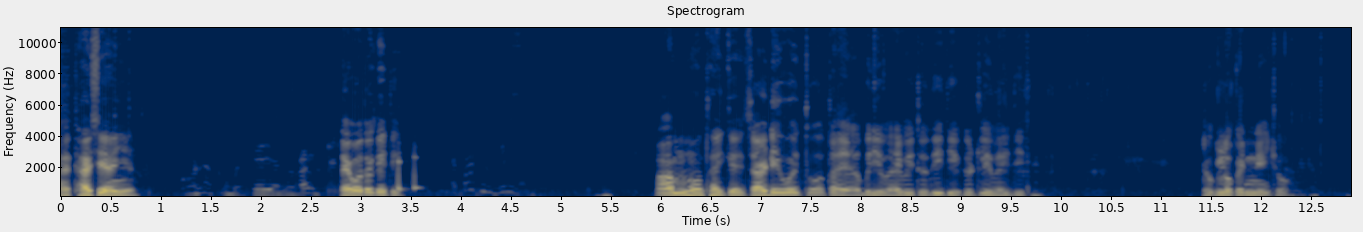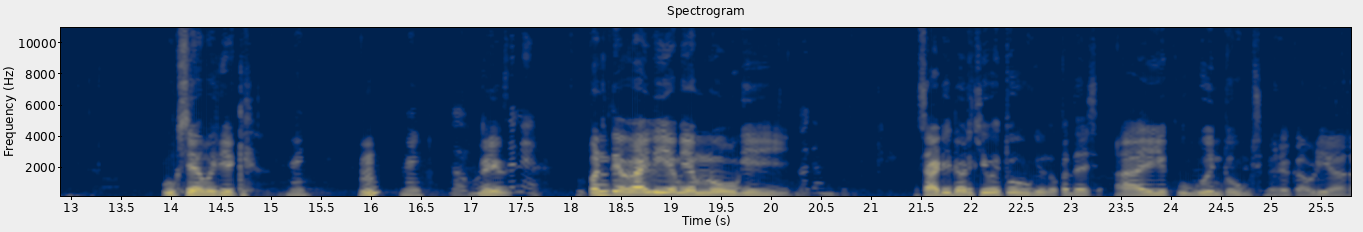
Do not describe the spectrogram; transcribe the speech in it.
આ થશે અહીંયા? આવ્યો તો કેતી આમ ન થાય કે જાડી હોય તો થાય આ બધી વાવી તો દીધી કેટલી વાવી દીધી? ઢગલો કરી નાખ્યો. ઉગશે આમાંથી એક. હમ? નહીં. પણ તે વાવી એમ એમ ન ઉગી. સાડી ડળખી હોય તો ઉગે તો કદાચ આ એક ઉગવું હોય ને તો ઉગશે. કાવડિયા.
